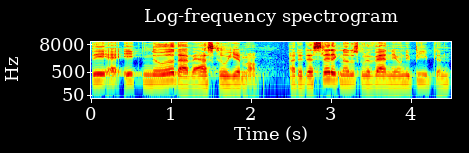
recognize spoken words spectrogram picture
det er ikke noget, der er værd at skrive hjem om. Og det er da slet ikke noget, der skulle være at nævne i Bibelen.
